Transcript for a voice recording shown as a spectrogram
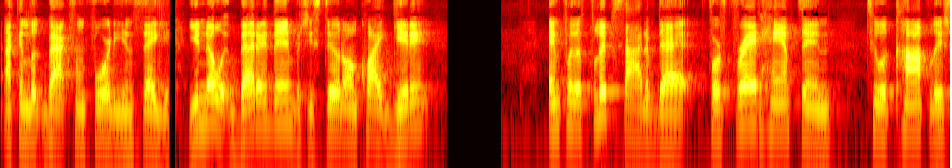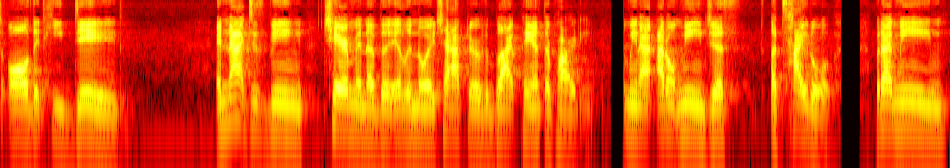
I can look back from 40 and say, you know it better then, but you still don't quite get it. And for the flip side of that, for Fred Hampton to accomplish all that he did, and not just being chairman of the Illinois chapter of the Black Panther Party. I mean, I, I don't mean just a title, but I mean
